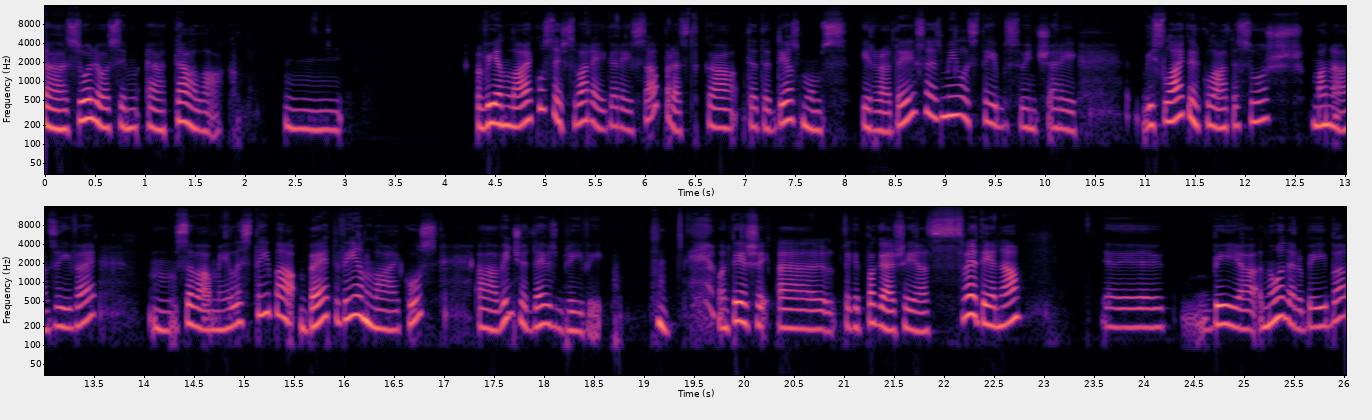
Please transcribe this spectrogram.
uh, soļosim uh, tālāk. Mm, vienlaikus ir svarīgi arī saprast, ka tad, tad Dievs mums ir radījis aiz mīlestības, viņš arī visu laiku ir klātesošs manā dzīvē, mm, savā mīlestībā, bet vienlaikus uh, viņš ir devis brīvību. Un tieši tagad pagājušajā svētdienā bija nodarbība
